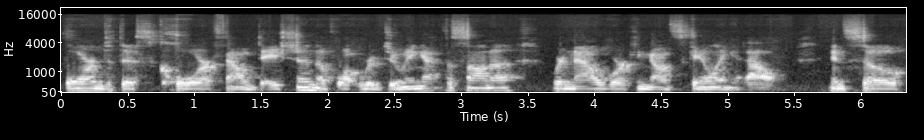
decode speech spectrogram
formed this core foundation of what we're doing at Visana, we're now working on scaling it out. And so,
